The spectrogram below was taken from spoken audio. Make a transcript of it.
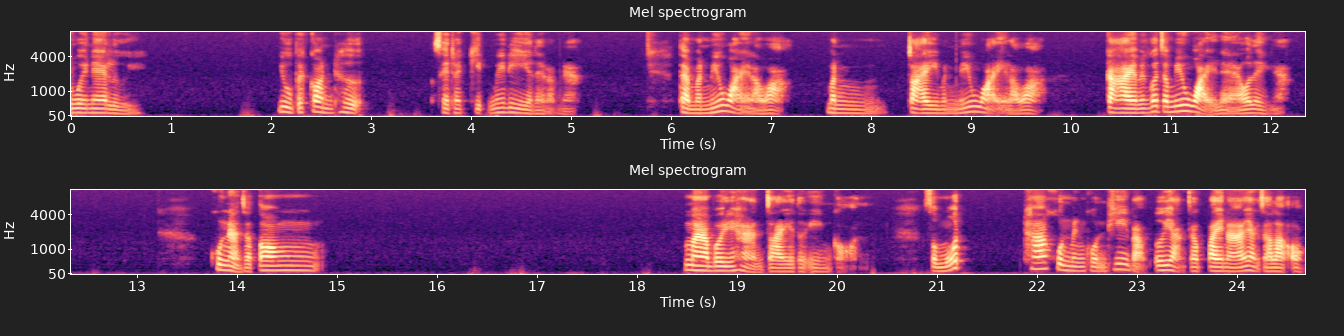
ด้วยแน่เลย อยู่ไปก่อนเถอะเศรษฐกิจไม่ดีอะไรแบบเนี้ยแต่มันไม่ไหวแล้วอะ่ะมันใจมันไม่ไหวแล้วอะ่ะกายมันก็จะไม่ไหวแล้วอะไรเงี้ยคุณอาจจะต้อง มาบริหารใจตัวเองก่อน สมมุติถ้าคุณเป็นคนที่แบบเอออยากจะไปนะ อยากจะลาออก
